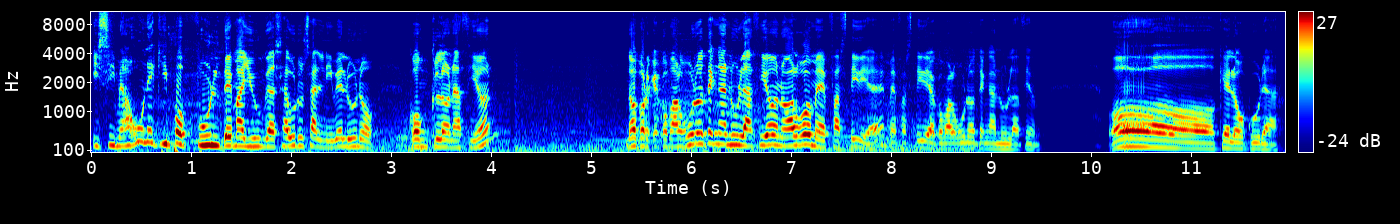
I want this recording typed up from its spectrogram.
¿Y si me hago un equipo full de Mayungasaurus al nivel 1 con clonación? No, porque como alguno tenga anulación o algo me fastidia, ¿eh? Me fastidia como alguno tenga anulación ¡Oh! ¡Qué locura!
